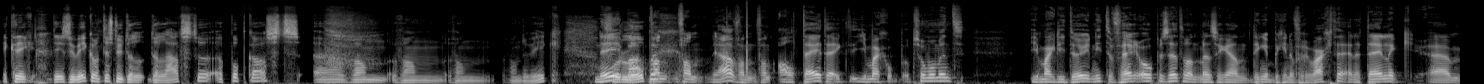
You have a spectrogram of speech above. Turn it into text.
Ik kreeg deze week, want het is nu de, de laatste eh, podcast eh, van, van, van, van de week. nee, voorlopig- van, van, ja, van, van altijd. Hè. Ik, je mag op, op zo'n moment je mag die deur niet te ver openzetten, want mensen gaan dingen beginnen verwachten. En uiteindelijk, ehm,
